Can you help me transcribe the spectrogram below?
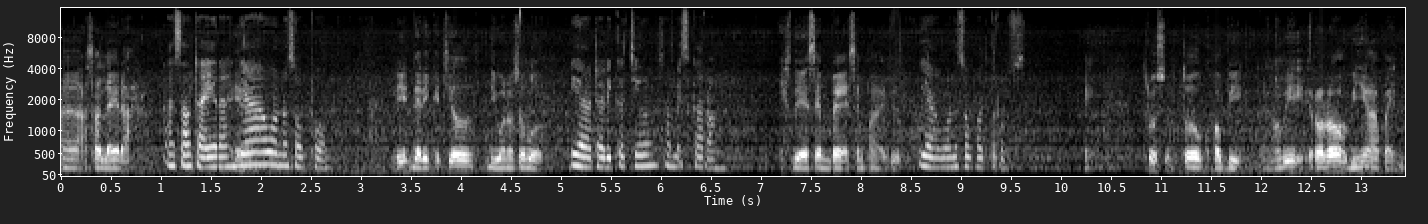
eh, asal daerah. Asal daerahnya Wonosobo Jadi dari kecil di Wonosobo. ya dari kecil sampai sekarang SD, SMP, SMA itu. ya Wonosobo terus Oke. Terus untuk hobi. Nah, hobi Roro hobinya apa ini?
